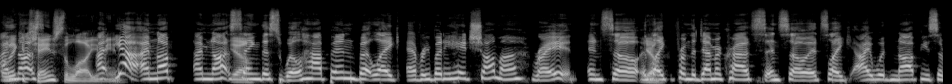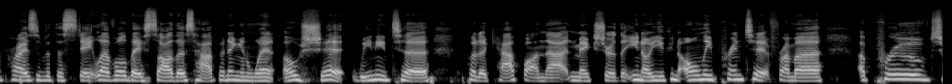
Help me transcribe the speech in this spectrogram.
I'm they not. could change the law. You I- mean? yeah, I'm not. I'm not Yeah. saying this will happen, but like everybody hates Kshama, right? And so, Yeah. like from the Democrats, and so it's like I would not be surprised if at the state level they saw this happening and went, "Oh shit, we need to put a cap on that and make sure that you know you can only print it from a approved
